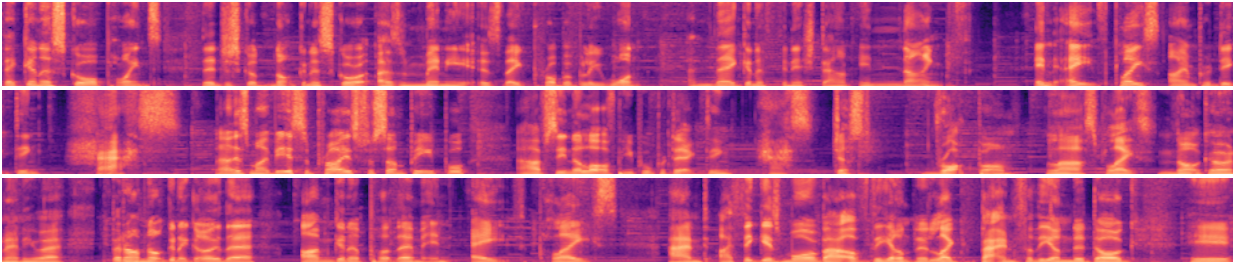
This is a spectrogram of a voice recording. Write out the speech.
they're going to score points, they're just not going to score as many as they probably want and they're going to finish down in ninth. In eighth place, I'm predicting Haas. Now, this might be a surprise for some people. I've seen a lot of people predicting Haas just rock bottom, last place, not going anywhere. But I'm not going to go there. I'm going to put them in eighth place. And I think it's more about of the like batting for the underdog here.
